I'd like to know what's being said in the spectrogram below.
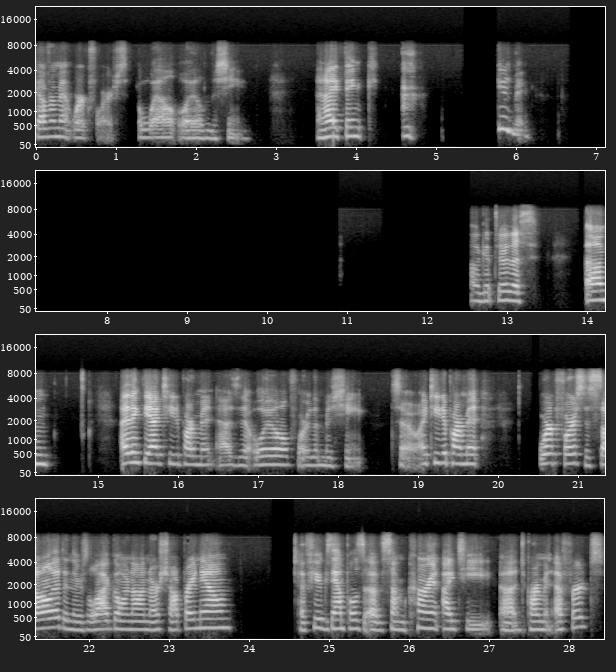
government workforce, a well oiled machine. And I think, excuse me. I'll get through this. Um, I think the IT department has the oil for the machine. So IT department workforce is solid and there's a lot going on in our shop right now. A few examples of some current IT uh, department efforts.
